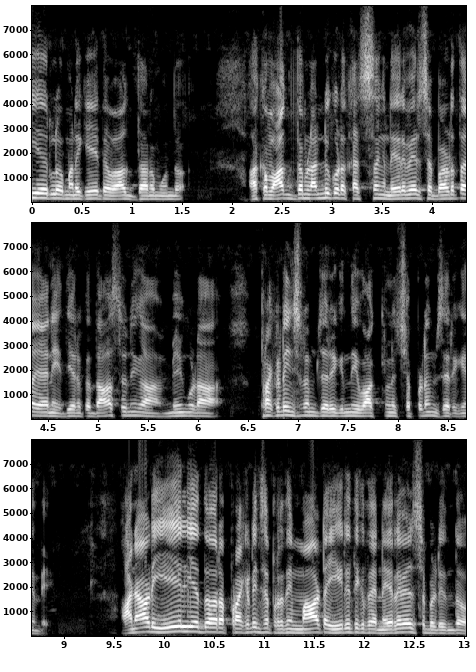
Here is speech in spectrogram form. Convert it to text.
ఇయర్లో మనకి ఏదైతే వాగ్దానం ఉందో ఆ వాగ్దానాలు అన్నీ కూడా ఖచ్చితంగా నెరవేర్చబడతాయని దీని యొక్క దాసునిగా మేము కూడా ప్రకటించడం జరిగింది ఈ వాక్యంలో చెప్పడం జరిగింది. ఆనాడు ఏలియ ద్వారా ప్రకటించిన ప్రతి మాట ఏ రీతిగా నెరవేర్చబడిందో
